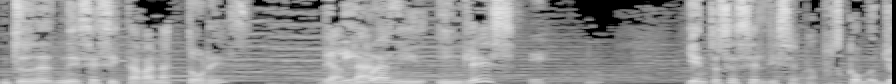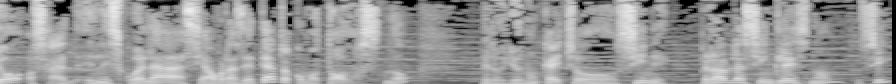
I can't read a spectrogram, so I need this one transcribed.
Entonces necesitaban actores que Bilingües. hablaran in- inglés. Sí. Y entonces él dice, no, pues como yo, o sea, en la escuela hacía obras de teatro como todos, ¿no? Pero yo nunca he hecho cine. Pero hablas inglés, ¿no? Sí.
